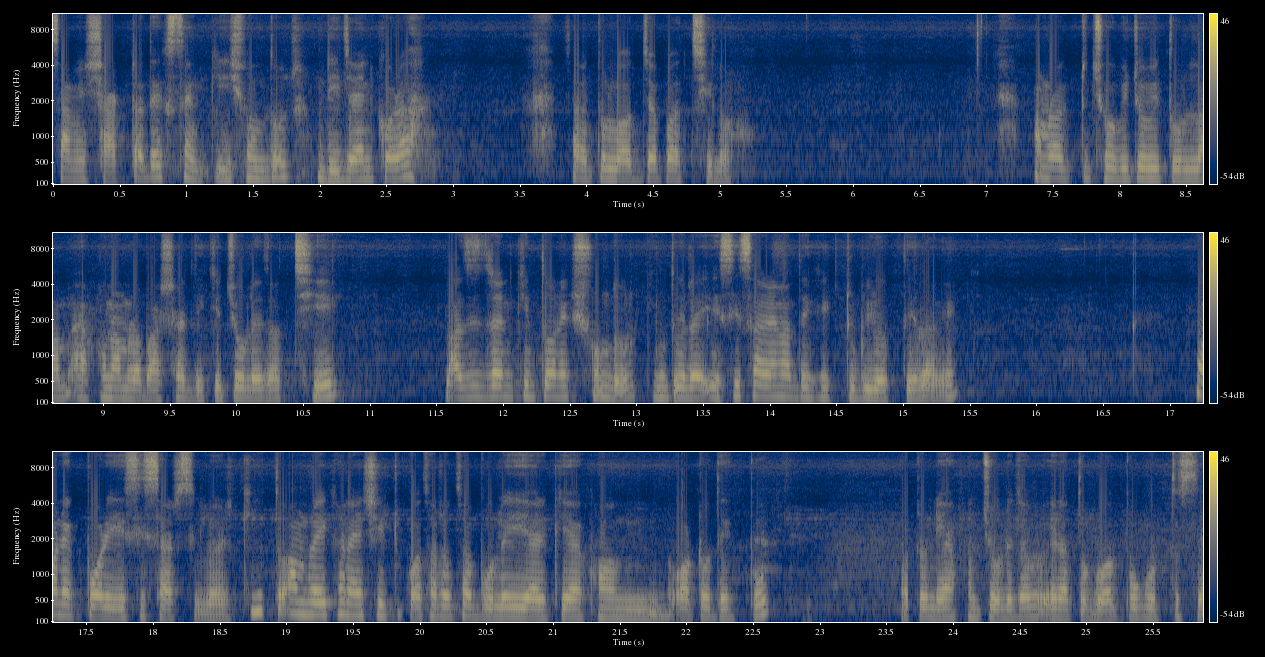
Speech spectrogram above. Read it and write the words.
স্বামীর শার্টটা দেখছেন? কি সুন্দর ডিজাইন করা। স্বামী তো লজ্জা পাচ্ছিল। আমরা একটু ছবি টবি তুললাম। এখন আমরা বাসার দিকে চলে যাচ্ছি। লাজিজ রান কিন্তু অনেক সুন্দর, কিন্তু এরা এসি সারে না দেখে একটু বিরক্তি লাগে। অনেক পরে এসি সারছিল আর কি। তো আমরা এখানে এসে একটু কথা টথা বলেই আর কি এখন অটো দেখব। অটো নিয়ে এখন চলে যাব। এরা তো গল্প করতেছে।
